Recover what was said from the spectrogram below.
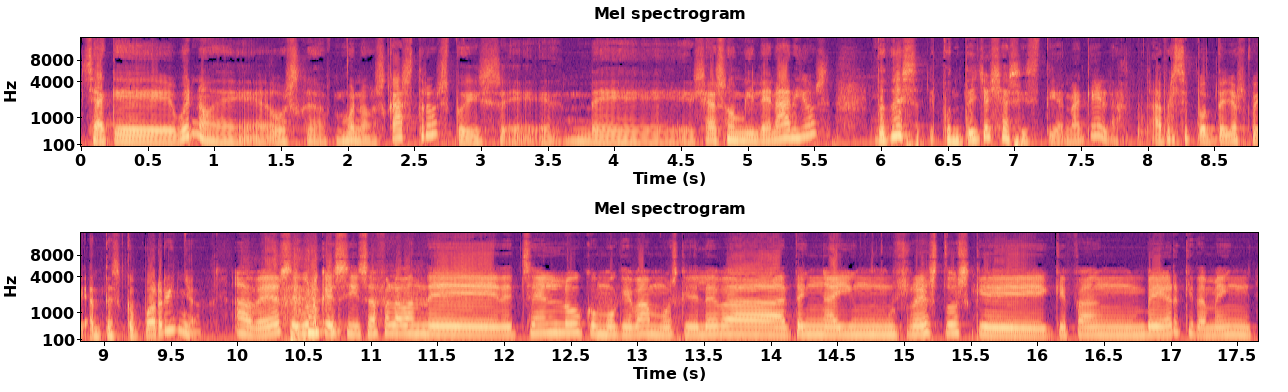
xa que, bueno, eh, os, bueno, os castros, pois, eh, de, xa son milenarios, entonces Pontellas xa existía naquela. A ver se Pontellas foi antes co Porriño. A ver, seguro que sí, xa falaban de, de Chenlo como que vamos, que leva ten hai uns restos que, que fan ver que tamén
